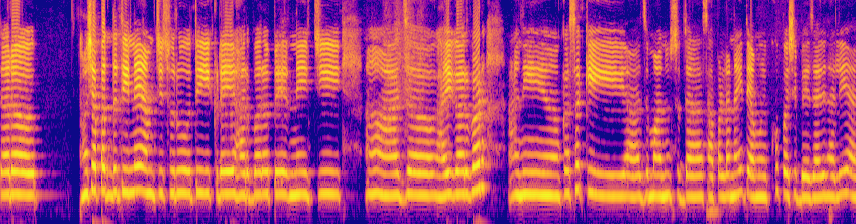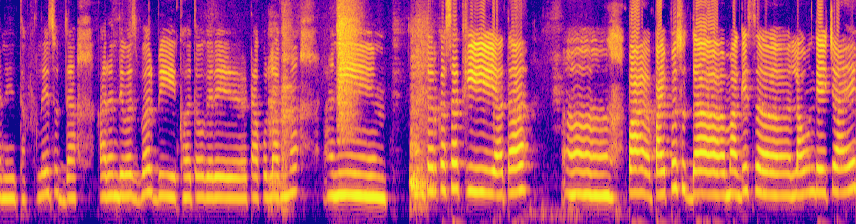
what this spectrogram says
तर अशा पद्धतीने आमची सुरू होती. इकडे हरभरा पेरणीची आज घाई गडबड आणि कसं की आज माणूससुद्धा सापडला नाही. त्यामुळे खूप अशी बेजारी झाली आणि थकलेसुद्धा कारण दिवसभर बी खत वगैरे टाकू लागणं आणि नंतर कसं की आता पा पाईपसुद्धा मागेच लावून द्यायचे आहे.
